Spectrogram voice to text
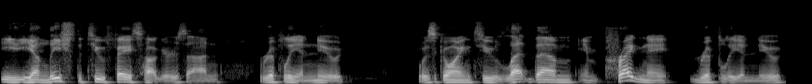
he, he unleashed the two face huggers on Ripley and Newt, was going to let them impregnate Ripley and Newt,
